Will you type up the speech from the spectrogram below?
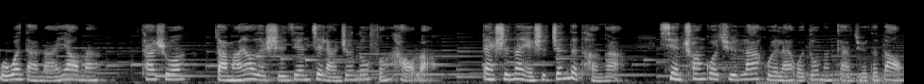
我问打麻药吗？他说。打麻药的时间，这两针都缝好了，但是那也是真的疼啊！线穿过去拉回来，我都能感觉得到。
